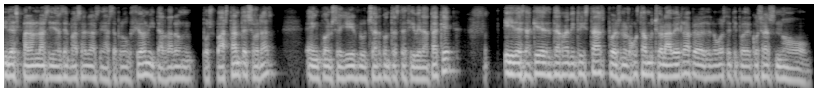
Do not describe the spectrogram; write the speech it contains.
y les pararon las líneas de envasado y las líneas de producción y tardaron pues bastantes horas en conseguir luchar contra este ciberataque. Y desde aquí, desde Terravitristas, pues nos gusta mucho la birra, pero desde luego este tipo de cosas no,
